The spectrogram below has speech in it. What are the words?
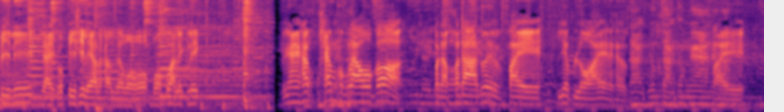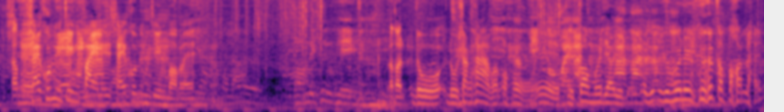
ปีนี้ใหญ่กว่าปีที่แล้วแล้วครับจะบอกบอกว่าเล็กๆเป็นไงครับแคมป์ของเราก็ประดับประดาด้วยไฟเรียบร้อยนะครับต่างคนต่างทำงานไฟใช้คุ้มจริงๆไฟเลยใช้คุ้มจริงๆบอกเลยพร้อมได้ครึ่งเพลงนะแล้วก็ดูดูช่างภาพครับโอ้โหถือกล้องมือเดียวอีกอีกอีกมือหนึงสปอตไลท์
